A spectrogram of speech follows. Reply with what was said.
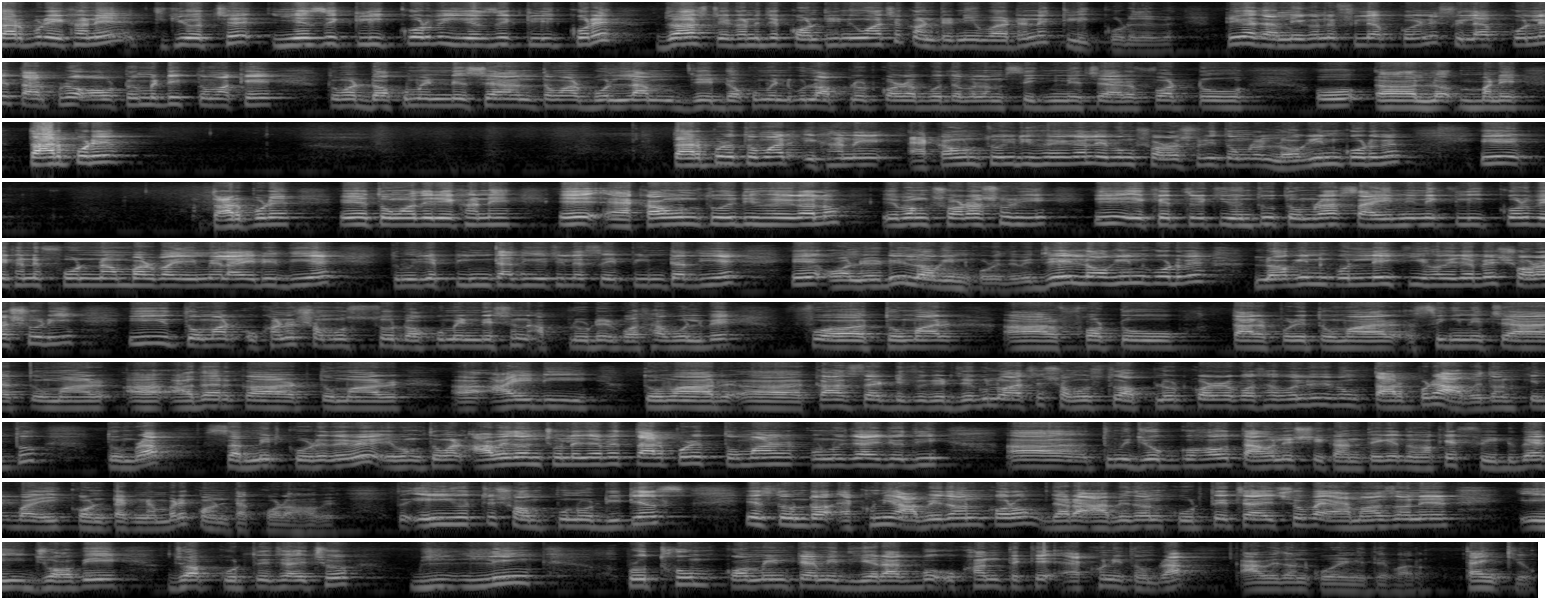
তারপরে এখানে কি হচ্ছে? ইয়েসে ক্লিক করবে ইয়েসে ক্লিক করে জাস্ট এখানে যে কন্টিনিউ আছে কন্টিনিউ বাটনে ক্লিক করে দেবে। ঠিক আছে? আমি এখানে ফিল আপ করে নিই ফিল আপ করলে তারপরে অটোমেটিক তোমাকে তোমার ডকুমেন্টেশন তোমার বললাম যে ডকুমেন্টগুলো আপলোড করার বলতে বললাম সিগনেচার ফটো ও মানে তারপরে তারপরে তোমার এখানে অ্যাকাউন্ট তৈরি হয়ে গেল এবং সরাসরি তোমরা লগ করবে। এ তারপরে, এ, তোমাদের এখানে, এ অ্যাকাউন্ট তৈরি হয়ে গেল। এবং সরাসরি, এ, এক্ষেত্রে কিন্তু তোমরা সাইন ইনে ক্লিক করবে। এখানে ফোন নাম্বার বা ইমেল আইডি দিয়ে তুমি যে পিনটা দিয়েছিলে, সেই পিনটা দিয়ে এ অলরেডি লগ করে দেবে। যেই লগ করবে লগ করলেই কি হয়ে যাবে? সরাসরি ই তোমার ওখানে সমস্ত ডকুমেন্টেশন আপলোডের কথা বলবে। তোমার ফটো তারপরে তোমার সিগনেচার তোমার আধার কার্ড তোমার আইডি তোমার কাস্ট সার্টিফিকেট যেগুলো আছে সমস্ত আপলোড করার কথা বলবে এবং তারপরে আবেদন কিন্তু তোমরা সাবমিট করে দেবে এবং তোমার আবেদন চলে যাবে। তারপরে তোমার অনুযায়ী যদি তুমি যোগ্য হও তাহলে সেখান থেকে তোমাকে ফিডব্যাক বা এই কন্ট্যাক্ট নাম্বারে কন্ট্যাক্ট করা হবে। তো এই হচ্ছে সম্পূর্ণ ডিটেলস এস, তোমরা এখনই আবেদন করো। যারা আবেদন করতে চাইছো বা অ্যামাজনের এই জবে জব করতে চাইছো লিঙ্ক প্রথম কমেন্টে আমি দিয়ে রাখব, ওখান থেকে এখনই তোমরা আবেদন করে নিতে পারো। Thank you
